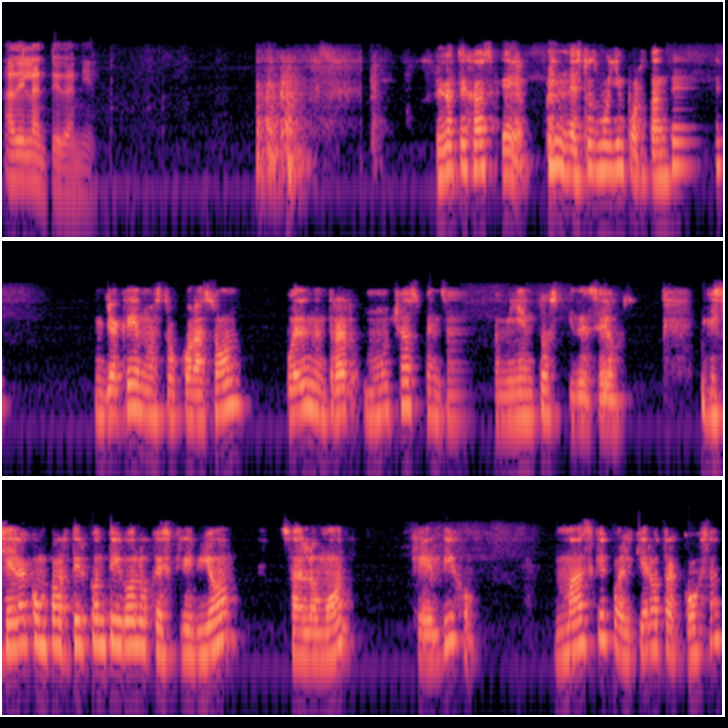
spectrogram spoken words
Adelante, Daniel. Fíjate, Has, que esto es muy importante, ya que en nuestro corazón pueden entrar muchos pensamientos y deseos. Quisiera compartir contigo lo que escribió Salomón, que él dijo, más que cualquier otra cosa,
